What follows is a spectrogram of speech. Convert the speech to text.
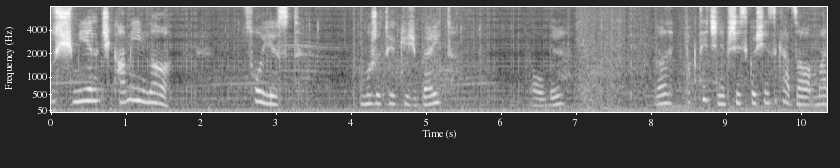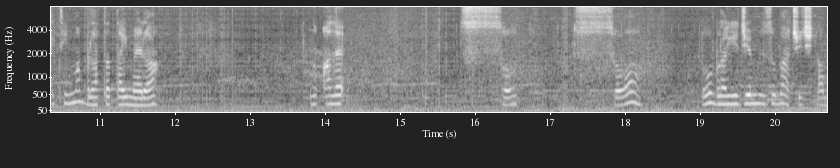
co, śmierć Kamila. Co jest? Może to jakiś bait? Oby. No ale faktycznie wszystko się zgadza. Martin ma brata Timera. No ale... Co? Co? Dobra, jedziemy zobaczyć tam.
